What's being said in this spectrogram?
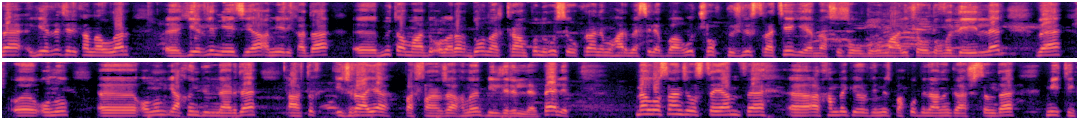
və yerli telekanallar, yerli media Amerikada mütəmadi olaraq Donald Trampın Rusiya-Ukrayna müharibəsi ilə bağlı çox güclü strategiyaya məxsus olduğunu, malik olduğunu deyirlər və onu onun yaxın günlərdə artıq icraya başlanacağını bildirirlər. Bəli, Mən Los Angelesdayam və ə, arxamda gördüyümüz bax bu binanın qarşısında miting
